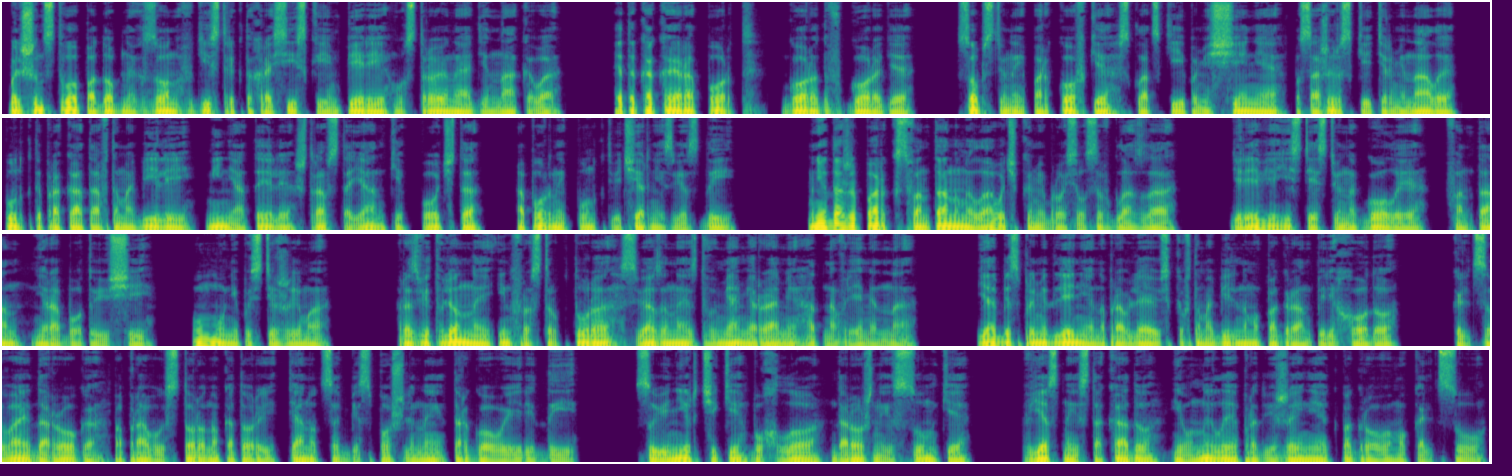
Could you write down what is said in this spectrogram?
Большинство подобных зон в дистриктах Российской империи устроены одинаково. Это как аэропорт, город в городе. Собственные парковки, складские помещения, пассажирские терминалы, пункты проката автомобилей, мини-отели, штрафстоянки, почта, опорный пункт вечерней звезды. Мне даже парк с фонтаном и лавочками бросился в глаза. Деревья, естественно, голые, фонтан неработающий. Уму непостижимо. Разветвленная инфраструктура, связанная с двумя мирами одновременно. Я без промедления направляюсь к автомобильному погранпереходу. Кольцевая дорога, по правую сторону которой тянутся беспошлиные торговые ряды. Сувенирчики, бухло, дорожные сумки, въезд на эстакаду и унылое продвижение к Багровому кольцу.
